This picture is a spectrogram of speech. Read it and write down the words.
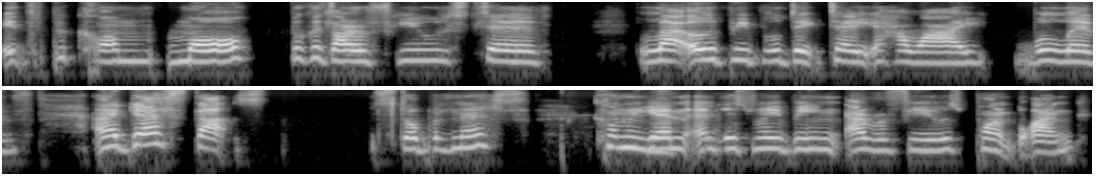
it's become more because I refuse to let other people dictate how I will live. And I guess that's stubbornness coming in and just me being I refuse point blank.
